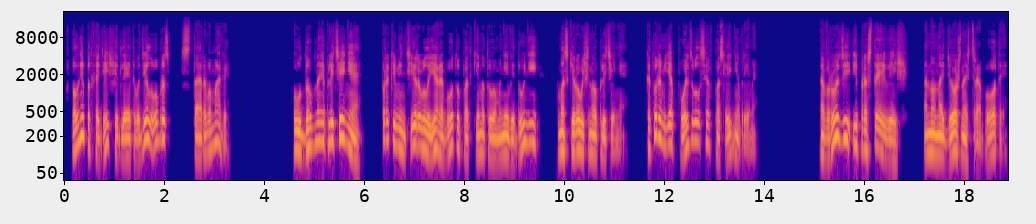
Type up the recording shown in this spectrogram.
вполне подходящий для этого дела образ старого мага. «Удобное плетение», – прокомментировал я работу подкинутого мне ведуньей маскировочного плетения, которым я пользовался в последнее время. Вроде и простая вещь, но надежность работы,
